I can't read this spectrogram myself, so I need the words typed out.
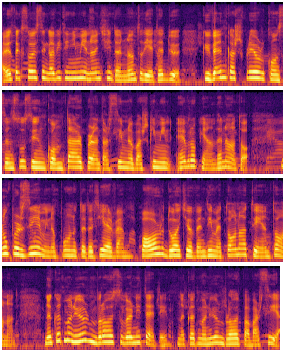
Ajo theksoi se nga viti nëntëdhjetë e dy, ky vend ka shprehur konsensusin kombëtar për anëtarësim në Bashkimin Evropian dhe NATO. Nuk përzihemi në punët e të tjerëve, por duam që vendimet tona të jenë tonat. Në këtë mënyrë mbrohet suverniteti, në këtë mënyrë mbrohet pavarësia,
